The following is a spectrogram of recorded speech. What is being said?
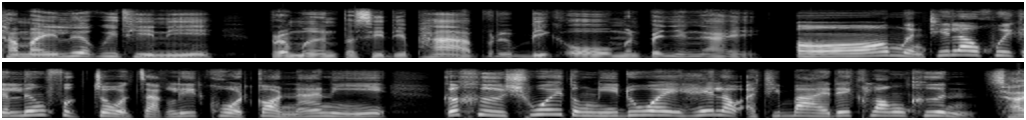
ทำไมเลือกวิธีนี้ ประเมินประสิทธิภาพ หรือ Big O มันเป็นยังไง อ๋อ เหมือนที่เราคุยกันเรื่องฝึกโจทย์จากลีดโคดก่อนหน้านี้ ก็คือช่วยตรงนี้ด้วยให้เราอธิบายได้คล่องขึ้น ใช่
